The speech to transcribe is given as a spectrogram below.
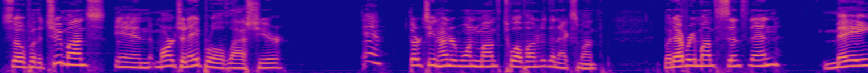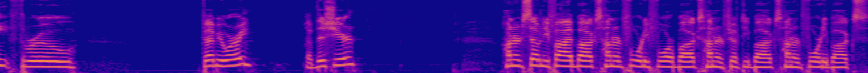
So for the two months in March and April of last year, eh, 1300 one month, 1200 the next month, but every month since then, May through February of this year, 175 bucks, 144 bucks, 150 bucks, 140 bucks,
